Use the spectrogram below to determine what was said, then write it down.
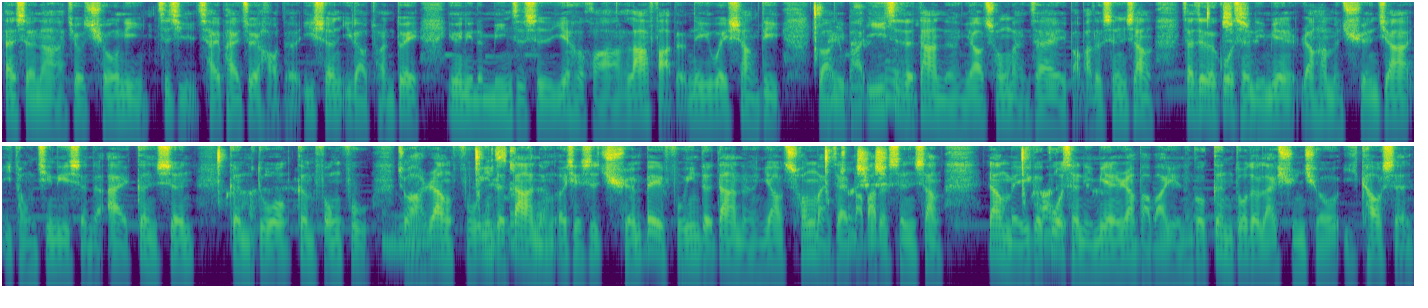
但神啊，就求你自己差派最好的医生、医疗团队，因为你的名字是耶和华拉法的那一位上帝。主要你把医治的大能也要充满在爸爸的身上，在这个过程里面，让他们全家一同经历神的爱更深、更多、更丰富。主要让福音的大能，而且是全被福音的大能。要充满在爸爸的身上，让每一个过程里面，让爸爸也能够更多的来寻求依靠神，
